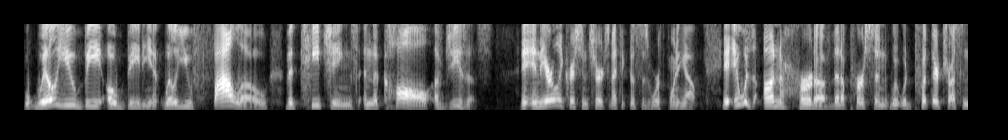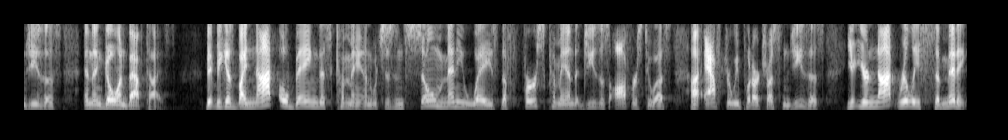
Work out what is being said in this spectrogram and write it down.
Will you be obedient? Will you follow the teachings and the call of Jesus? In the early Christian church, and I think this is worth pointing out, it, was unheard of that a person would put their trust in Jesus and then go unbaptized. Because by not obeying this command, which is in so many ways the first command that Jesus offers to us uh, after we put our trust in Jesus, you're not really submitting.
